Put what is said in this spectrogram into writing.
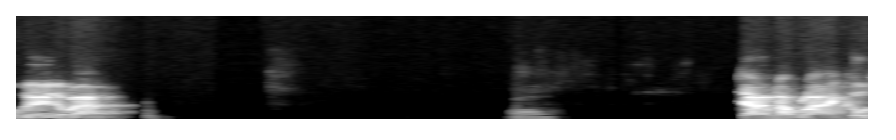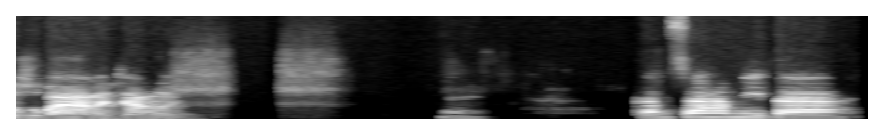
ok các bạn 네. Trang đọc lại câu số 3 này Trang ơi 네. 감사합니다.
